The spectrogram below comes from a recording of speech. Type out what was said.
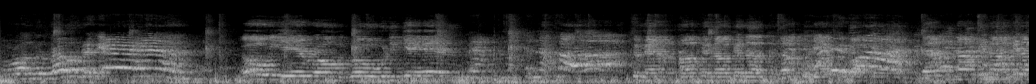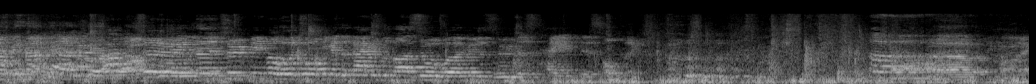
We're on the road again. Oh yeah, we're on the road again. To Mount Knockin' Knockin' Knockin' Knockin' Knockin' Knockin' Knockin' Knockin' Knockin' Knockin' Knockin' Cut to Knockin' the two people who are talking at the back of the bus who are workers who just hate this whole thing. Ugh. Oh my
